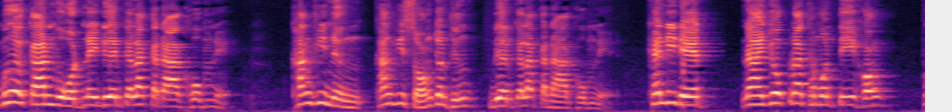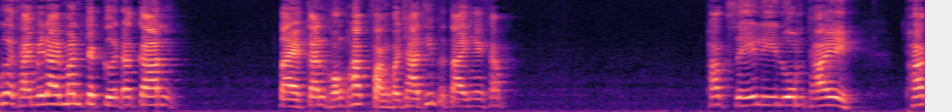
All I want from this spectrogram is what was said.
เมื่อการโหวตในเดือนกรกฎาคมเนี่ยครั้งที่หนึ่งครั้งที่สองจนถึงเดือนกรกฎาคมเนี่ยแคนดิเดตนายกรัฐมนตรีของเพื่อไทยไม่ได้มันจะเกิดอาการแตกกันของพรรคฝั่งประชาธิปไตยไงครับพรรคเสรีรวมไทยพรรค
